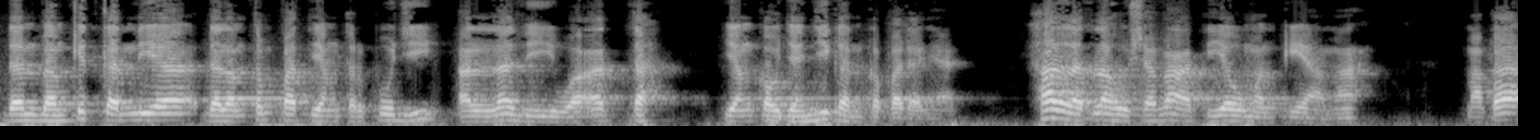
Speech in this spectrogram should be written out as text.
Dan bangkitkan dia dalam tempat yang terpuji alladzi wa'attah yang kau janjikan kepadanya. Halat lahu syafa'ati yaumal qiyamah. Maka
